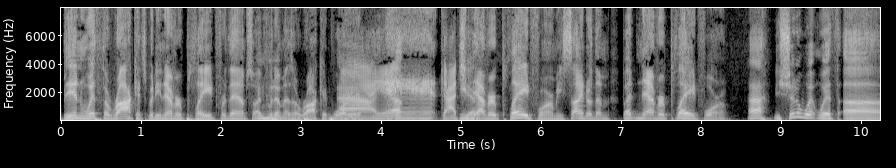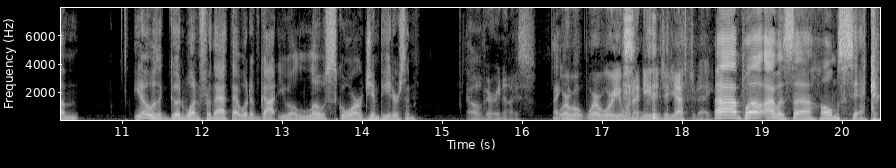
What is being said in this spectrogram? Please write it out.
been with the Rockets, but he never played for them. So I put him as a Rocket Warrior. Mm-hmm. Ah, yep. Eh, Gotcha. He never played for him. He signed with them, but never played for him. Ah, you should have went with um, you know, it was a good one for that. That would have got you a low score. Jim Petersen. Oh, very nice. Thank Where, you. where were you when I needed you yesterday? Uh, well, I was uh, homesick.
